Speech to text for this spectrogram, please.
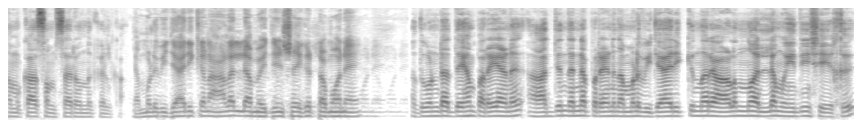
നമുക്ക് ആ സംസാരം ഒന്ന് കേൾക്കാം. നമ്മൾ വിചാരിക്കുന്ന ആളല്ല മൊയ്തീൻ ഷെയ്ഖ് മോനെ. അതുകൊണ്ട് അദ്ദേഹം പറയാണ് ആദ്യം തന്നെ പറയാണ് നമ്മൾ വിചാരിക്കുന്ന ഒരാളൊന്നും അല്ല മൊയ്തീൻ ഷെയ്ഖ്.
